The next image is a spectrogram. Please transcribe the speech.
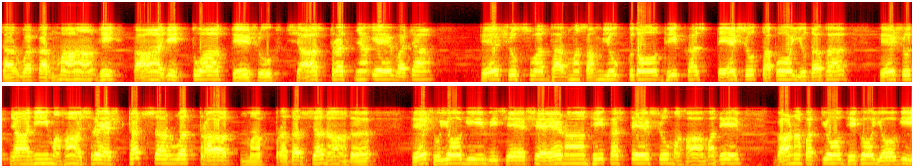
सर्वकर्माधिकारित्वात्तेषु शास्त्रज्ञ एव च। तेषु स्वधर्मसंयुक्तोऽधिकस्तेषु तपोयुधः। तेषु ज्ञानी महाश्रेष्ठः सर्वत्रात्मप्रदर्शनाद तेषु योगी विशेषेणाधिकस्तेषु महामदे गणपत्योऽधिको योगी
